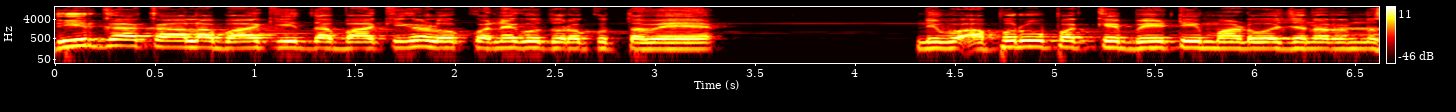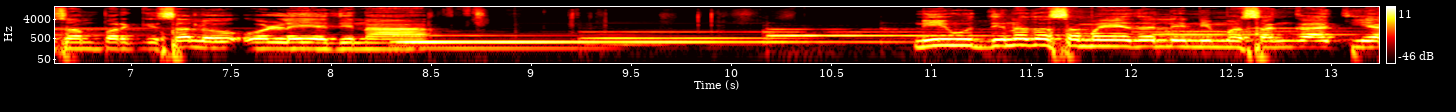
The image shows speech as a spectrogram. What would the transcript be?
ದೀರ್ಘಕಾಲ ಬಾಕಿ ಇದ್ದ ಬಾಕಿಗಳು ಕೊನೆಗೂ ದೊರಕುತ್ತವೆ. ನೀವು ಅಪರೂಪಕ್ಕೆ ಭೇಟಿ ಮಾಡುವ ಜನರನ್ನು ಸಂಪರ್ಕಿಸಲು ಒಳ್ಳೆಯ ದಿನ. ನೀವು ದಿನದ ಸಮಯದಲ್ಲಿ ನಿಮ್ಮ ಸಂಗಾತಿಯ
